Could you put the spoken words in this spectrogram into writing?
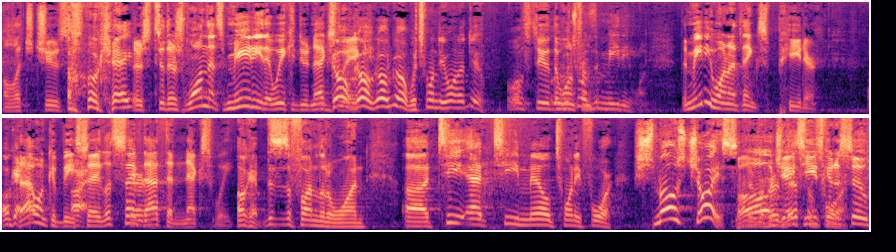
I'll let you choose. Okay. There's two. There's one that's meaty that we could do next go, week. go, go, go. Which one do you want to do? Well, let's do the Which one from one's the meaty one. The meaty one, I think, is Peter. Okay. That one could be right. say. Let's save Fair that the next week. Okay, this is a fun little one. Uh, T at T Mill twenty four. Schmo's choice. Oh, JT's gonna sue.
